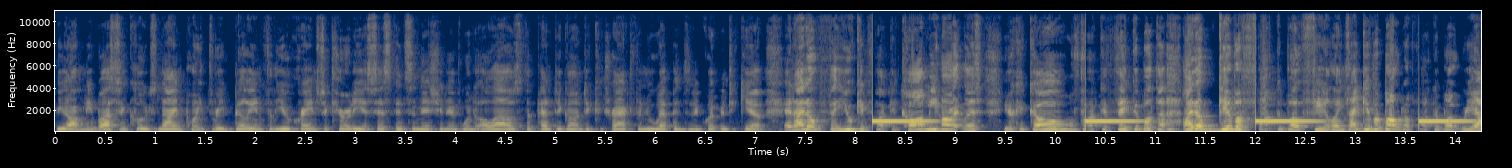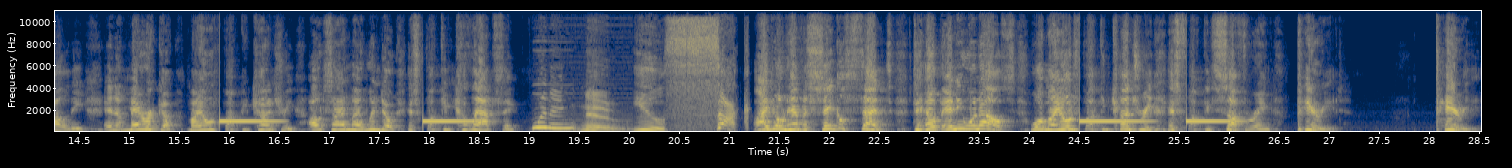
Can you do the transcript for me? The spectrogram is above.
The omnibus includes 9.3 billion for the Ukraine Security Assistance Initiative, which allows the Pentagon to contract for new weapons and equipment to Kiev. And I don't think you can fucking call me heartless. You can go fucking think about that. I don't give a fuck about feelings. I give about a fuck about reality. And America, my own fucking country, outside my window, is fucking collapsing. Winning? No. You suck! I don't have a single cent to help anyone else while my own fucking country is fucking suffering. Period. Period.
